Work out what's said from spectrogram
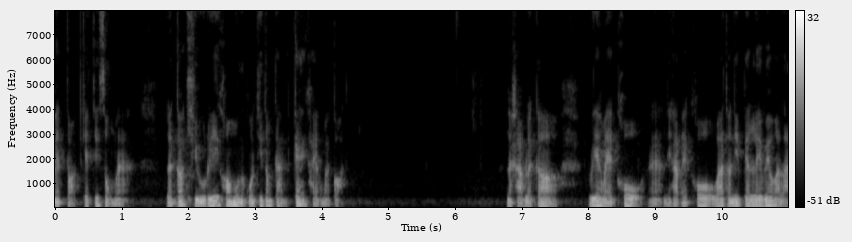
method get ที่ส่งมา แล้วก็ query ข้อมูลของคนที่ต้องการแก้ไขออกมาก่อนนะครับ แล้วก็เรียกมา echo อ่านี่ครับ echo ว่าตอนนี้เป็น level อะไร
